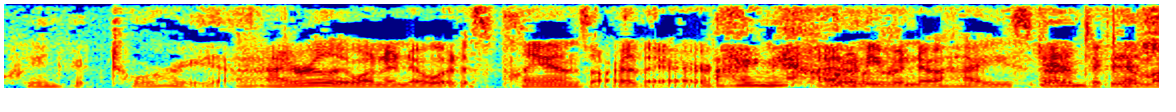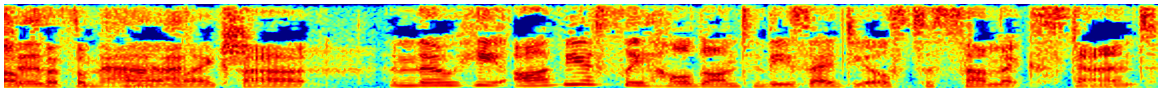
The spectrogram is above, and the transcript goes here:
Queen Victoria. I really want to know what his plans are there. I know. I don't even know how you start to come up with a match. plan like that. And though he obviously held on to these ideals to some extent,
